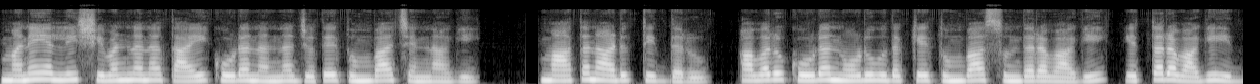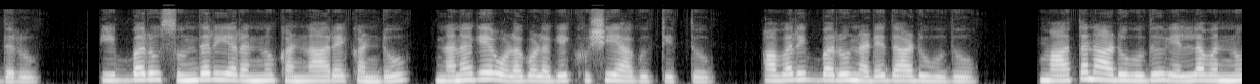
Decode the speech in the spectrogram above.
ಮನೆಯಲ್ಲಿ ಶಿವಣ್ಣನ ತಾಯಿ ಕೂಡ ನನ್ನ ಜೊತೆ ತುಂಬಾ ಚೆನ್ನಾಗಿ ಮಾತನಾಡುತ್ತಿದ್ದರು. ಅವರು ಕೂಡ ನೋಡುವುದಕ್ಕೆ ತುಂಬಾ ಸುಂದರವಾಗಿ, ಎತ್ತರವಾಗಿ ಇದ್ದರು. ಇಬ್ಬರು ಸುಂದರಿಯರನ್ನು ಕಣ್ಣಾರೆ ಕಂಡು ನನಗೆ ಒಳಗೊಳಗೆ ಖುಷಿಯಾಗುತ್ತಿತ್ತು. ಅವರಿಬ್ಬರು ನಡೆದಾಡುವುದು, ಮಾತನಾಡುವುದು ಎಲ್ಲವನ್ನೂ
